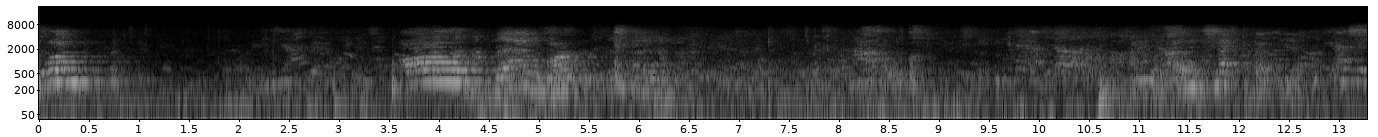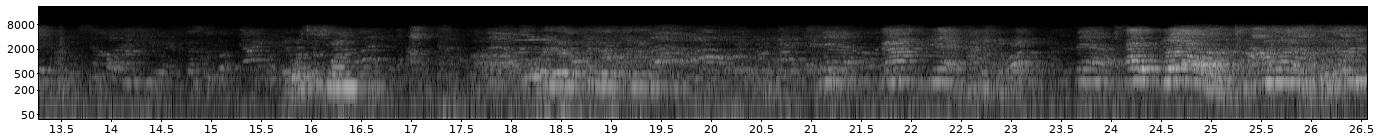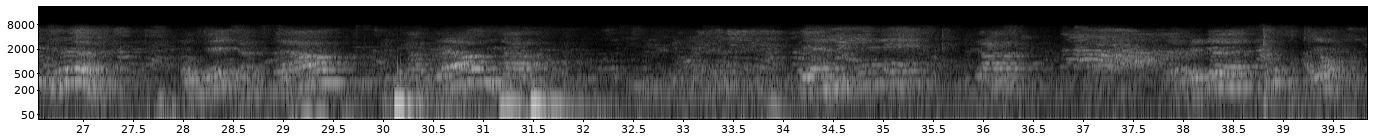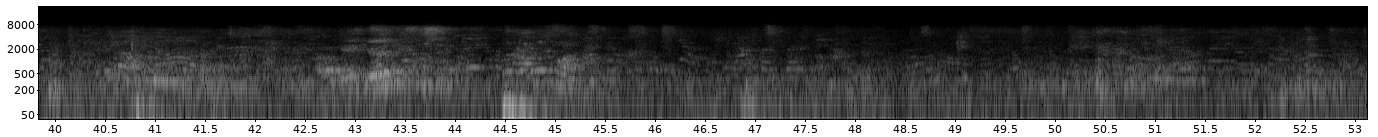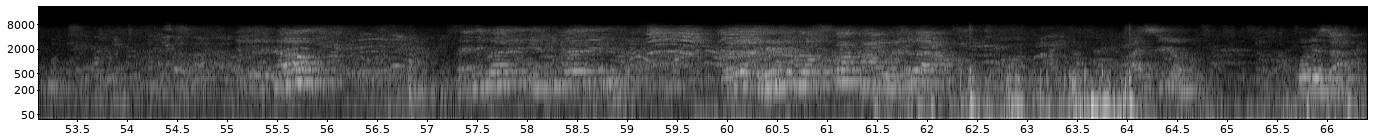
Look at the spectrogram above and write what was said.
this one? All bad markers. Uncheck that yet. Hey, what's this one? Uh, over here, over here, over here. Not yet, honey. Bell. Oh, bell! Very good. Okay, got a bell. What is that?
